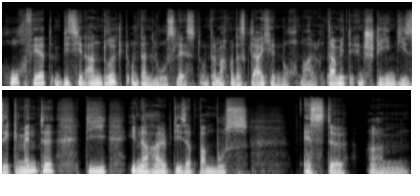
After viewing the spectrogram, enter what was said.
hochfährt, ein bisschen andrückt und dann loslässt. Und dann macht man das gleiche nochmal. Und damit entstehen die Segmente, die innerhalb dieser Bambusäste ähm,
